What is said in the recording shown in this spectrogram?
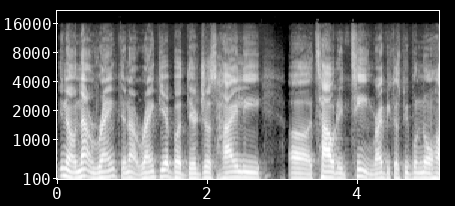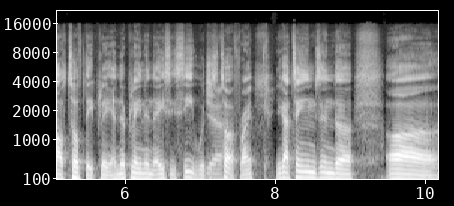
you know, not ranked. They're not ranked yet, but they're just highly uh, touted team, right? Because people know how tough they play, and they're playing in the ACC, which Yeah. is tough, right? You got teams in the uh,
